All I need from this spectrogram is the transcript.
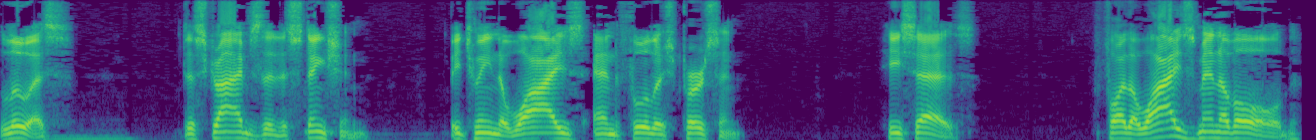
Lewis describes the distinction between the wise and foolish person. He says, For the wise men of old,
